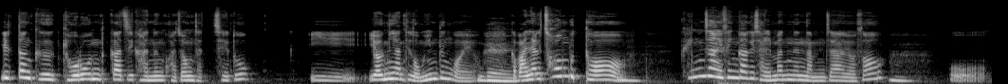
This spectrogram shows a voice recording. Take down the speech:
일단 그 결혼까지 가는 과정 자체도 이 연희한테 너무 힘든 거예요. 네. 그러니까 만약에 처음부터 음. 굉장히 생각이 잘 맞는 남자여서 음. 뭐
